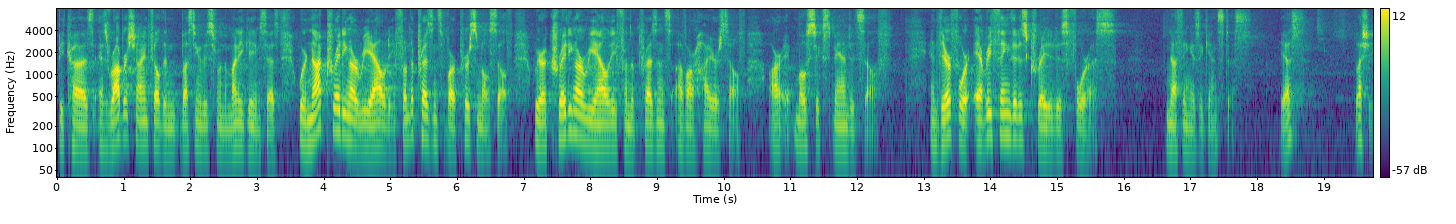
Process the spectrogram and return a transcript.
Because, as Robert Scheinfeld in Busting Loose from the Money Game says, we're not creating our reality from the presence of our personal self. We are creating our reality from the presence of our higher self, our most expanded self. And therefore, everything that is created is for us nothing is against us. Yes? Bless you.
